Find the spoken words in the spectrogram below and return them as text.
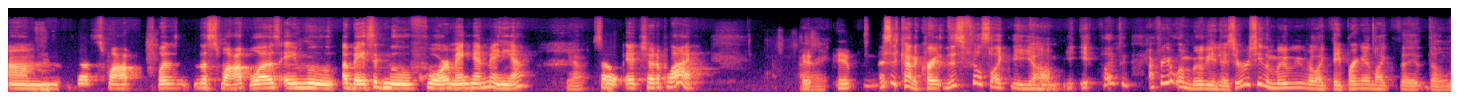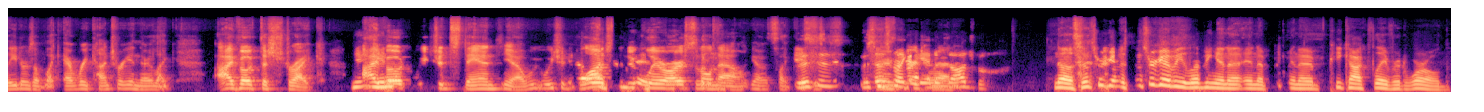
Um, the swap was the swap was a move, a basic move for Mayhem Mania. Yeah. So it should apply. All It, right. it, This is kind of crazy. This feels like the um, y- y- like the, I forget what movie it is. You ever see the movie where like they bring in like the the leaders of like every country and they're like, I vote to strike. You- I you know- vote we should stand. You know, we, we should know launch the it is? nuclear arsenal now. You know, it's like this is this very is like a the end of dodgeball. No, since we're gonna since we're gonna be living in a in a in a peacock flavored world,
